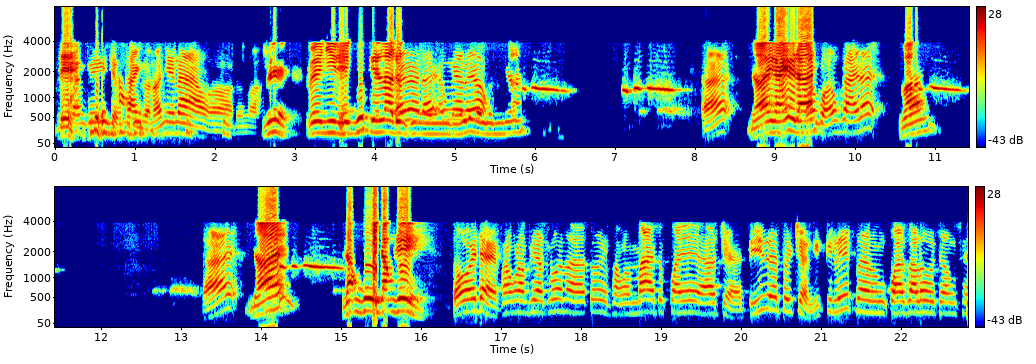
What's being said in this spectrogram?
Để xem cái trưởng thành của nó như nào ờ, đúng rồi về về nhìn hình thức thế là được đây, đây, ông nghe thấy không? đấy Đấy gáy rồi đấy. con của ông gái đấy Vâng. đấy Đấy. Giọng gì giọng gì? Tôi để phòng làm việc luôn là tôi phòng làm mai tôi quay à, chuyển tí nữa tôi chuyển cái clip ờ, qua zalo cho ông xem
